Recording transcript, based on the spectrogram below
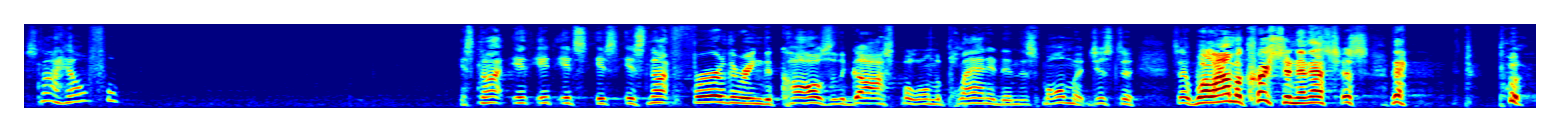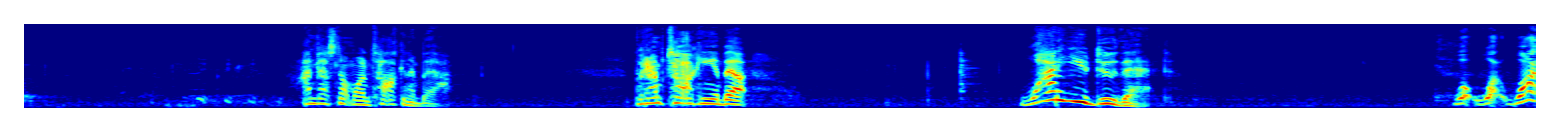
It's not helpful. It's not, it, it, it's, it's, it's not furthering the cause of the gospel on the planet in this moment just to say, well, I'm a Christian and that's just, that. I'm, that's not what I'm talking about. But I'm talking about why do you do that? What, why,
